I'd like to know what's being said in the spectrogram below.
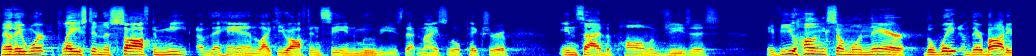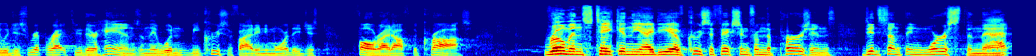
Now, they weren't placed in the soft meat of the hand like you often see in movies, that nice little picture of inside the palm of Jesus. If you hung someone there, the weight of their body would just rip right through their hands and they wouldn't be crucified anymore. They'd just fall right off the cross. Romans, taking the idea of crucifixion from the Persians, did something worse than that.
